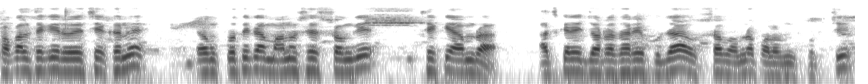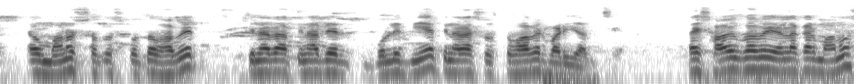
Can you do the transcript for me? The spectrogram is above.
সকাল থেকে রয়েছে এখানে এবং প্রতিটা মানুষের সঙ্গে থেকে আমরা আজকের এই জটাধারী পূজা উৎসব আমরা পালন করছি এবং মানুষ স্বতঃস্ফূর্তভাবে তিনারা তিনাদের বলি দিয়ে তিনারা সুস্থভাবে বাড়ি যাচ্ছে। তাই স্বাভাবিকভাবে এলাকার মানুষ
